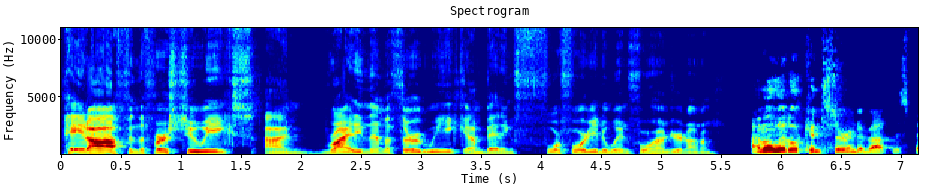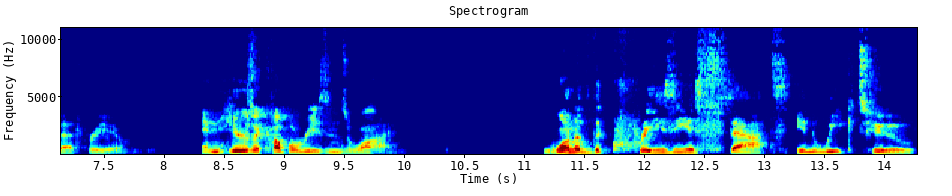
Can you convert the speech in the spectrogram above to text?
paid off in the first two weeks, I'm riding them a third week. I'm betting 440 to win 400 on them. I'm a little concerned about this bet for you. And here's a couple reasons why. One of the craziest stats in week two,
